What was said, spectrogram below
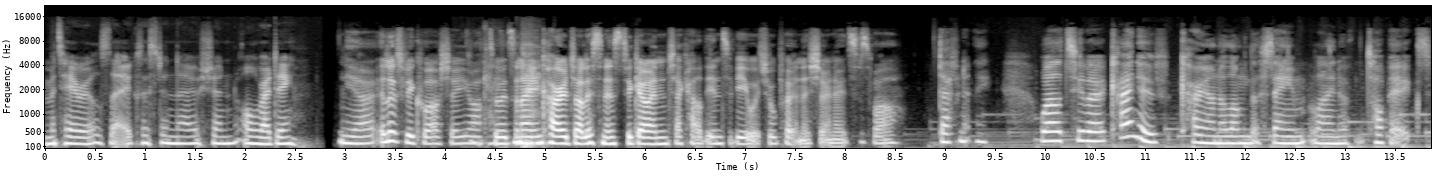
materials that exist in the ocean already. Yeah, it looks really cool. I'll show you okay. afterwards. And I encourage our listeners to go and check out the interview, which we'll put in the show notes as well. Definitely. Well, to uh, kind of carry on along the same line of topics,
